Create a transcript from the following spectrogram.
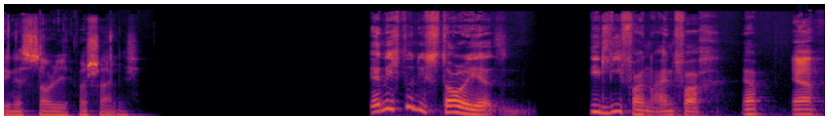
Wegen der Story wahrscheinlich. Ja, nicht nur die Story, die liefern einfach. Ja. Ja.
